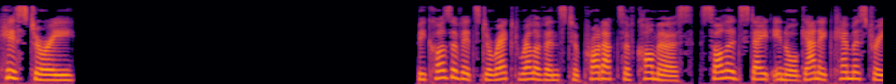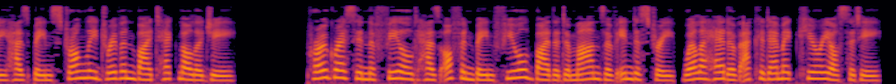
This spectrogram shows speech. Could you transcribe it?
History Because of its direct relevance to products of commerce, solid-state inorganic chemistry has been strongly driven by technology. Progress in the field has often been fueled by the demands of industry, well ahead of academic curiosity.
